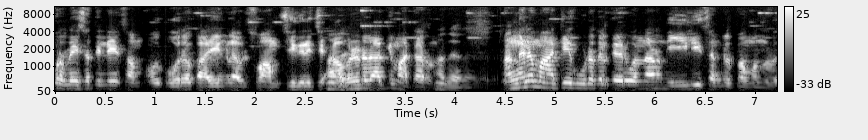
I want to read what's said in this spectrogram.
പ്രദേശത്തിന്റെയും ഓരോ കാര്യങ്ങൾ അവർ സ്വാംശീകരിച്ച്. അവരുടേതാക്കി മാറ്റാറുണ്ട്. അങ്ങനെ മാറ്റിയ കൂട്ടത്തിൽ കയറി വന്നാണ് നീലി സങ്കല്പം വന്നത്.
